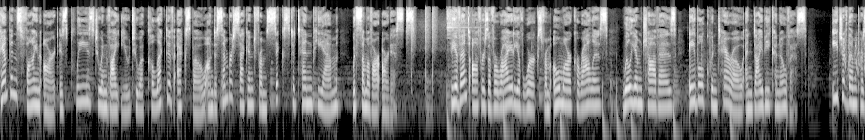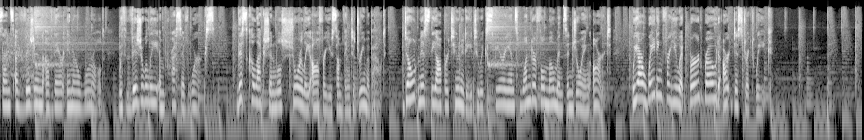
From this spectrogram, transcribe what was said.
Campins Fine Art is pleased to invite you to a collective expo on December 2nd from 6 to 10 p.m. with some of our artists. The event offers a variety of works from Omar Corrales, William Chaves, Abel Quintero, and Daibi Canovas. Each of them presents a vision of their inner world with visually impressive works. This collection will surely offer you something to dream about. Don't miss the opportunity to experience wonderful moments enjoying art. We are waiting for you at Bird Road Art District Week.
